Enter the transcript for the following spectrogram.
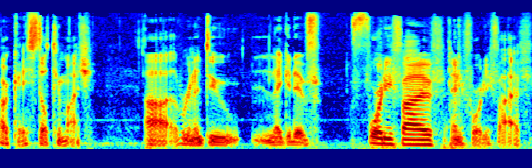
Okay, still too much. Uh, we're going to do negative 45 and 45.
